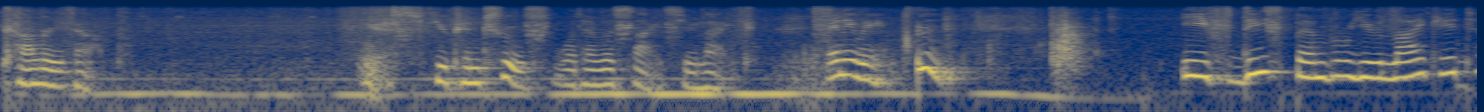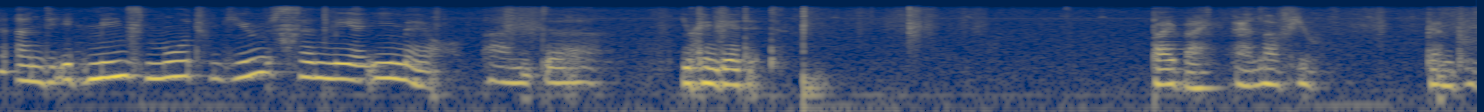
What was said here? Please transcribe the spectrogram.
cover it up. Yes, you can choose whatever size you like. Anyway, if this bamboo you like it and it means more to you, send me an email and uh, you can get it. Bye bye. I love you, bamboo.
